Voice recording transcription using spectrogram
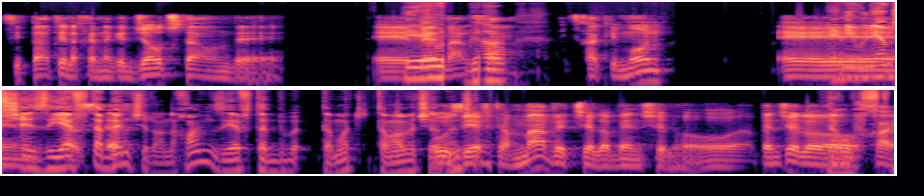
סיפרתי לכם נגד ג'ורג'טאון במלחה, משחק אימון. קני וויליאמס שזייף את הבן שלו, נכון? זייף את המוות של הבן שלו? הוא זייף את המוות של הבן שלו, הבן שלו חי.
